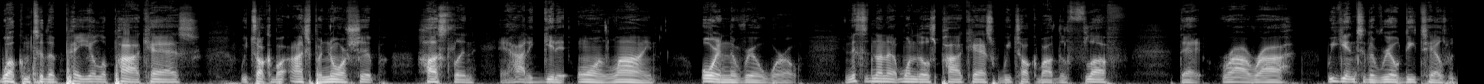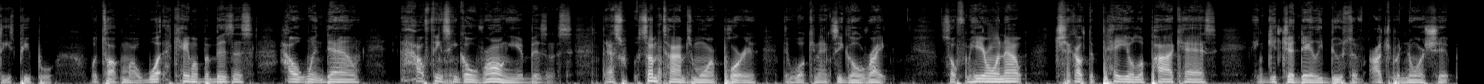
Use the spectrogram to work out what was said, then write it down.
Welcome to the Payola Podcast. We talk about entrepreneurship, hustling, and how to get it online or in the real world. And this is none of one of those podcasts where we talk about the fluff, that rah rah. We get into the real details with these people. We're talking about what came up in business, how it went down, how things can go wrong in your business. That's sometimes more important than what can actually go right. So from here on out, check out the Payola podcast and get your daily dose of entrepreneurship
